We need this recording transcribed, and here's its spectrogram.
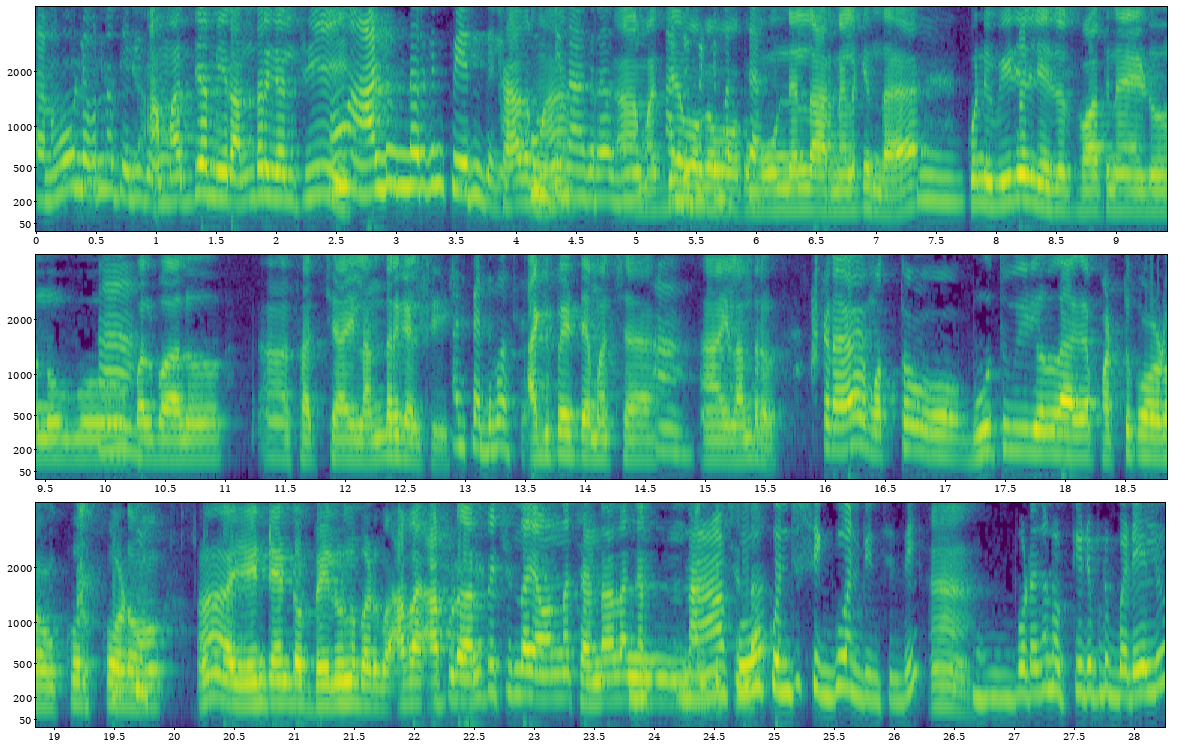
కనవాళ్ళు ఎవరినో తెలియదు ఆ మధ్య మీరు అందరు కలిసి వాళ్ళు ఉన్నారు కానీ పేర్లు తెలియదు. నాగరాజు ఆ మధ్య ఒక ఒక మూడు నెలలు ఆరు నెలల కింద కొన్ని వీడియోలు చేశారు. స్వాతి నాయుడు నువ్వు ఉప్పల్ బాలు సత్య వీళ్ళందరూ కలిసి. అది పెద్ద బాస్ అగిపేట్ డెమచ్చ వీళ్ళందరూ. అక్కడ మొత్తం బూత్ వీడియోలాగా పట్టుకోవడం కొరుక్కోవడం ఆ, ఏంటేంటో బెలూన్లు పడుకో అప్పుడు అనిపించిందా? ఏమన్నా చండాలంగా నాకు కొంచెం సిగ్గు అనిపించింది. బుడగ నొక్కేటప్పుడు బడేలు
